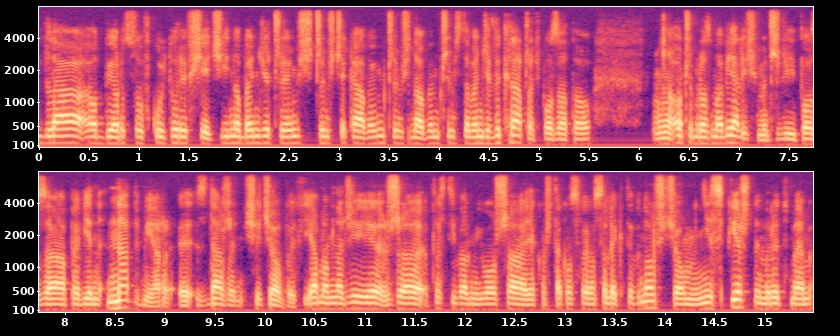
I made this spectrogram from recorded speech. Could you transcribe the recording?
dla odbiorców kultury w sieci no, będzie czymś, czymś ciekawym, czymś nowym, czymś, co będzie wykraczać poza to, o czym rozmawialiśmy, czyli poza pewien nadmiar y, zdarzeń sieciowych. Ja mam nadzieję, że Festiwal Miłosza jakoś taką swoją selektywnością, niespiesznym rytmem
